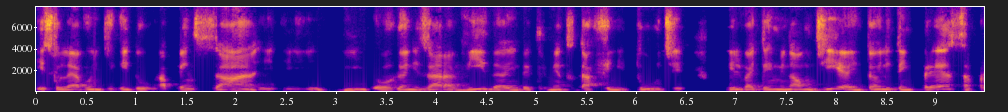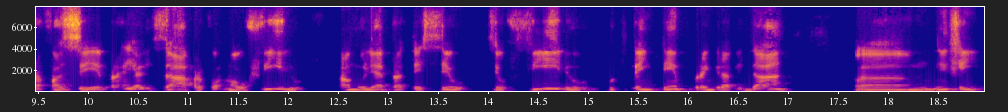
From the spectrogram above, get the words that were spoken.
Isso leva o indivíduo a pensar e, e, e organizar a vida em detrimento da finitude. Ele vai terminar um dia, então ele tem pressa para fazer, para realizar, para formar o filho, a mulher para ter seu, seu filho, porque tem tempo para engravidar. Enfim,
